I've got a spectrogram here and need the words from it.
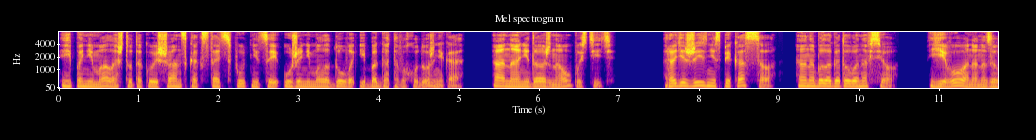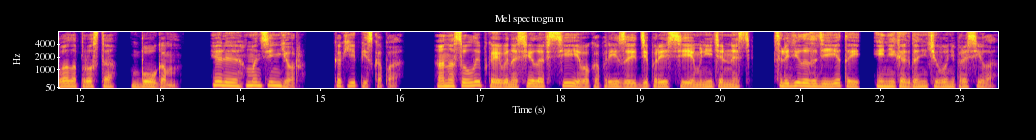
и понимала, что такой шанс, как стать спутницей уже немолодого и богатого художника, она не должна упустить. Ради жизни с Пикассо она была готова на все. Его она называла просто «богом» или «монсеньор», как епископа. Она с улыбкой выносила все его капризы, депрессии, мнительность, следила за диетой и никогда ничего не просила.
